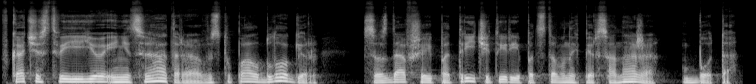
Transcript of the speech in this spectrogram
В качестве ее инициатора выступал блогер, создавший по 3-4 подставных персонажа, бота –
